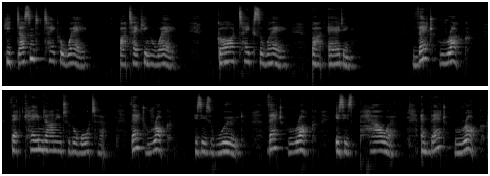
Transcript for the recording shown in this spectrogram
He doesn't take away by taking away. God takes away by adding. That rock that came down into the water, that rock is His word. That rock is His power. And that rock,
